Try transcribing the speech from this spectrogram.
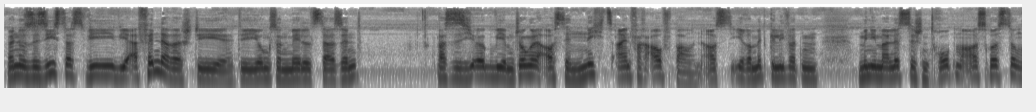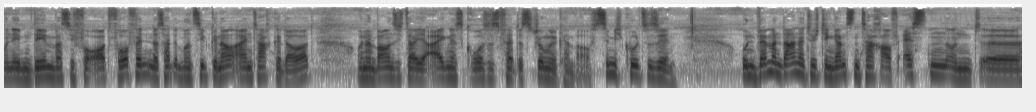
wenn du sie siehst, dass wie, wie erfinderisch die, die Jungs und Mädels da sind was sie sich irgendwie im Dschungel aus dem Nichts einfach aufbauen. Aus ihrer mitgelieferten minimalistischen Tropenausrüstung und eben dem, was sie vor Ort vorfinden. Das hat im Prinzip genau einen Tag gedauert. Und dann bauen sich da ihr eigenes großes, fettes Dschungelcamp auf. Ziemlich cool zu sehen. Und wenn man da natürlich den ganzen Tag auf Ästen und äh, äh,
